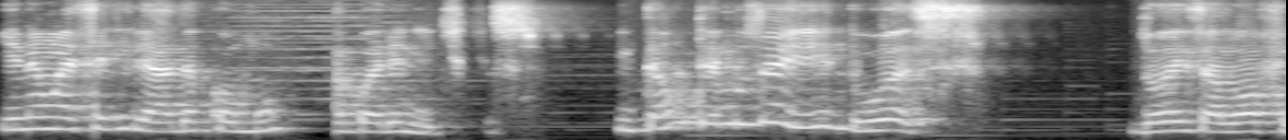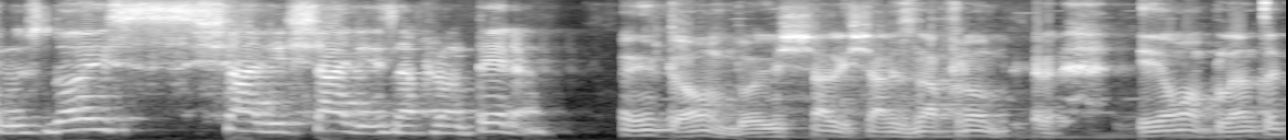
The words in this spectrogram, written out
e não é serrilhada como a guaraníticos. Então temos aí duas, dois alófilos, dois chales-chales na fronteira. Então, dois chales-chales na fronteira. E é uma planta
